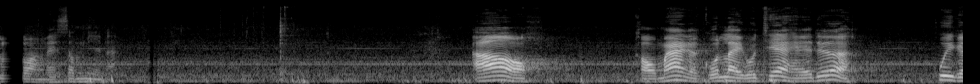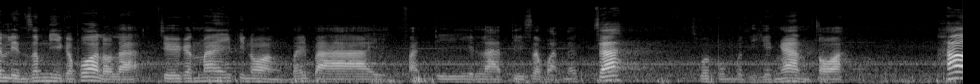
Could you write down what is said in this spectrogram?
ระวังไรซ้ำเนี่ยนะ เอาเขามากกับกดไลค์กดแชร์ให้เด้อคุยกันเหรียญซ้ำนีกับพ่อเราละเจอกันไหมพี่น้องบายบาย ฝันดีลาตรีสวัสดิ์นะจ๊ะส่วนผมก็สิเฮ็นงานต่อห้า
